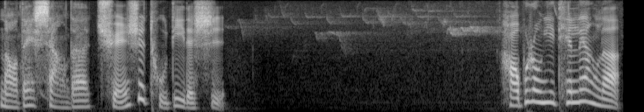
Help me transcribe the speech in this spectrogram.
脑袋想的全是土地的事。好不容易天亮了，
